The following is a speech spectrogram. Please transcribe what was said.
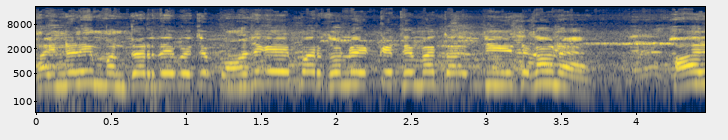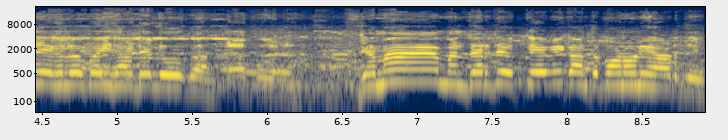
ਫਾਈਨਲੀ ਮੰਦਿਰ ਦੇ ਵਿੱਚ ਪਹੁੰਚ ਗਏ ਪਰ ਤੁਹਾਨੂੰ ਇੱਕ ਇੱਥੇ ਮੈਂ ਚੀਜ਼ ਦਿਖਾਉਣਾ ਆਹ ਦੇਖ ਲਓ ਬਾਈ ਸਾਡੇ ਲੋਕ ਆ। ਜਮਾ ਮੰਦਿਰ ਦੇ ਉੱਤੇ ਵੀ ਗੰਦ ਪਾਉਣੋਂ ਨਹੀਂ ਹਟਦੇ,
